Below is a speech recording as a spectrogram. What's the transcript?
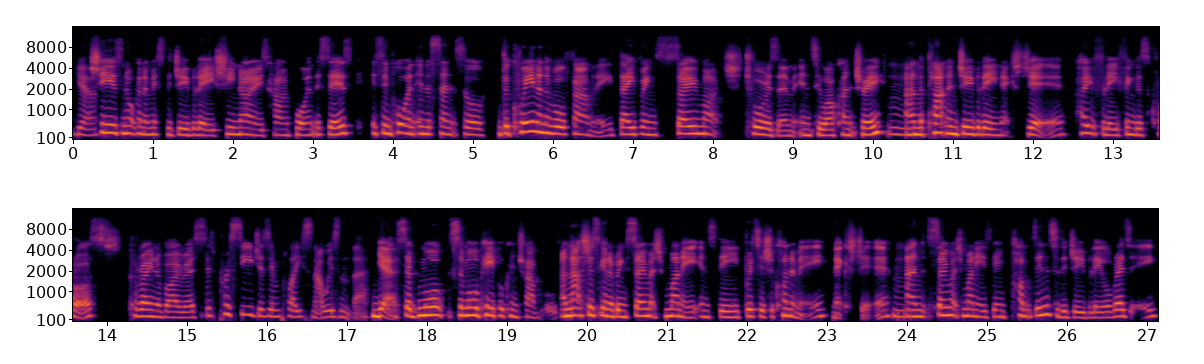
Yeah. She is not going to miss the Jubilee. She knows how important this is. It's important in the sense of the Queen and the royal family, they bring so much tourism into our country. Mm. And the Platinum Jubilee next year, hopefully, fingers crossed, coronavirus There's procedures in place now, isn't there? yeah so more so more people can travel and that's just going to bring so much money into the british economy next year Hmm. and so much money is being pumped into the jubilee already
